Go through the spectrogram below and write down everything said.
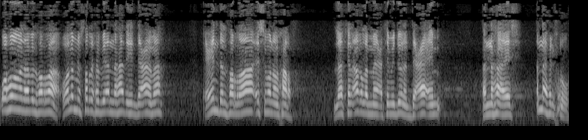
وهو مذهب الفراء. ولم يصرح بأن هذه الدعامة عند الفراء اسم أو حرف. لكن أغلب ما يعتمدون الدعائم أنها إيش؟ أنها في الحروف.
